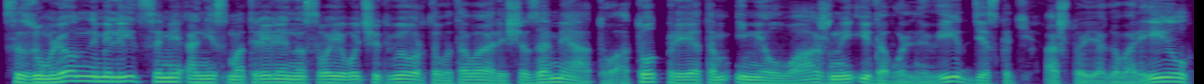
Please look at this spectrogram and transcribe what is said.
С изумленными лицами они смотрели на своего четвертого товарища, Замяту, а тот при этом имел важный и довольный вид, дескать, «А что я говорил?»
